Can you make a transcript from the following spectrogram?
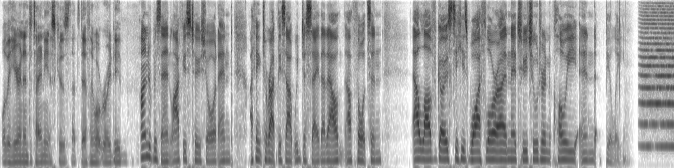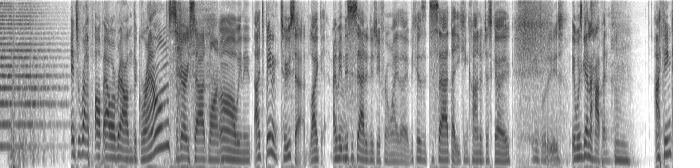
while they're here and entertaining us because that's definitely what Roy did. Hundred percent. Life is too short, and I think to wrap this up, we'd just say that our our thoughts and our love goes to his wife Laura and their two children, Chloe and Billy. And to wrap up our around the grounds, A very sad one. oh, we need. It's been too sad. Like, I mean, this is sad in a different way though, because it's sad that you can kind of just go, it is what it is. it was going to happen. Mm. I think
